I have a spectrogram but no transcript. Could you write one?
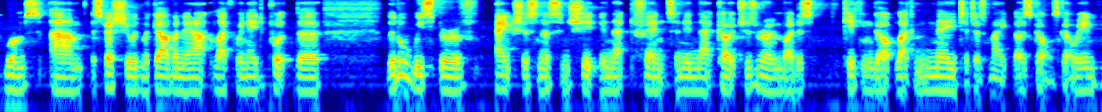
problems, um, especially with McGovern out. Like, we need to put the little whisper of anxiousness and shit in that defense and in that coach's room by just kicking goal. Like, need to just make those goals go in.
